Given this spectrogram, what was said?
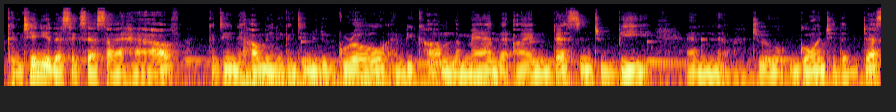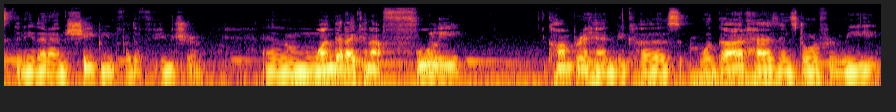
continue the success I have, continue help me to continue to grow and become the man that I am destined to be and to go into the destiny that I am shaping for the future. And one that I cannot fully comprehend because what God has in store for me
